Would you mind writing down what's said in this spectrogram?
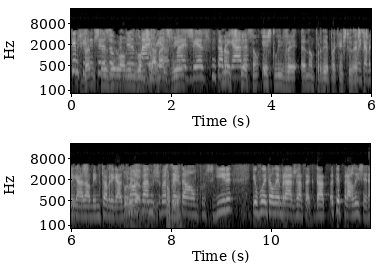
Temos que Vamos trazer o presença Gomes cá mais vezes. mais vezes. Muito Não se obrigada. esqueçam, este livro é a não perder para quem estuda Muito obrigada. Albino. Muito obrigado. Muito Nós obrigado, vamos, vamos então prosseguir. Eu vou então lembrar já até para aligerar.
